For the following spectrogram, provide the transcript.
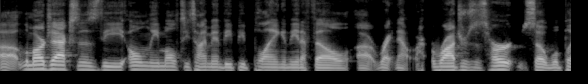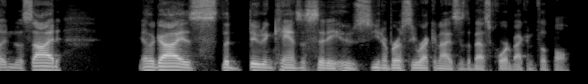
Uh, Lamar Jackson is the only multi time MVP playing in the NFL uh, right now. Rodgers is hurt, so we'll put him to the side. The other guy is the dude in Kansas City who's universally recognized as the best quarterback in football.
